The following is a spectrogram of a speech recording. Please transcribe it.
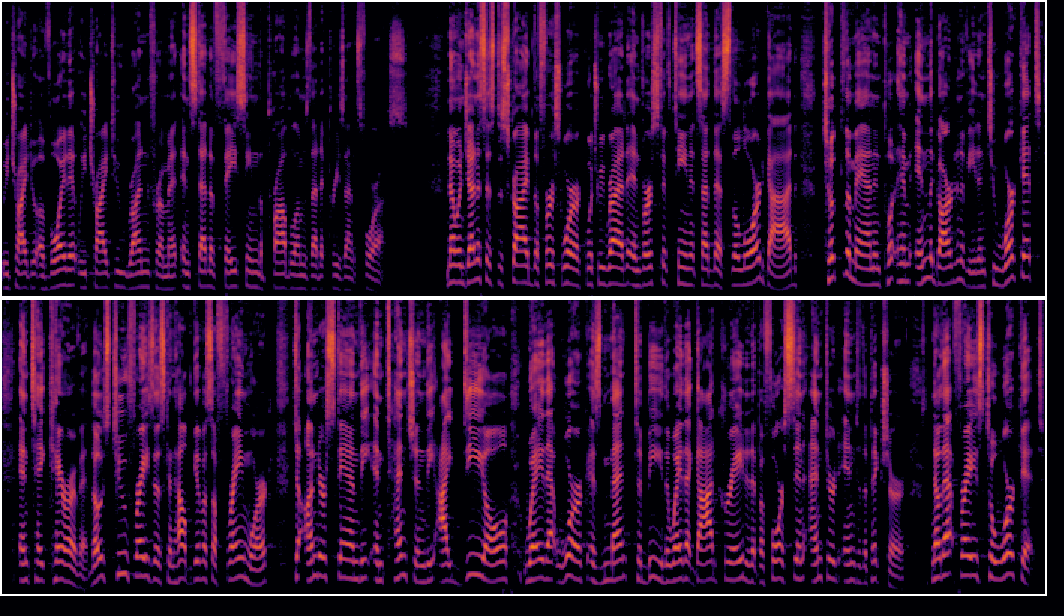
We try to avoid it. We try to run from it instead of facing the problems that it presents for us. Now, when Genesis described the first work, which we read in verse 15, it said this The Lord God took the man and put him in the Garden of Eden to work it and take care of it. Those two phrases can help give us a framework to understand the intention, the ideal way that work is meant to be, the way that God created it before sin entered into the picture. Now, that phrase, to work it,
